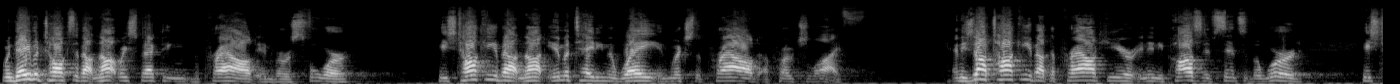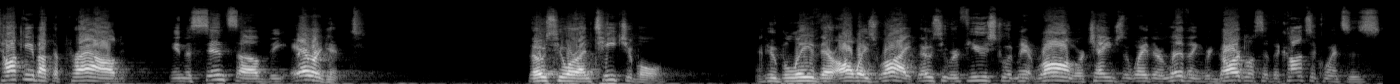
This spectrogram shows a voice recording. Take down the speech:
When David talks about not respecting the proud in verse 4, he's talking about not imitating the way in which the proud approach life. And he's not talking about the proud here in any positive sense of the word. He's talking about the proud in the sense of the arrogant. Those who are unteachable and who believe they're always right. Those who refuse to admit wrong or change the way they're living, regardless of the consequences.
